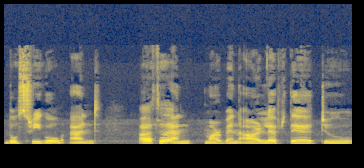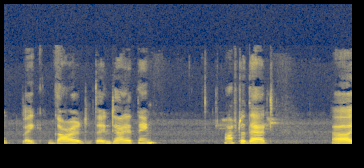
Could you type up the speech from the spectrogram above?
Those three go and arthur and marvin are left there to like guard the entire thing. After that uh,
